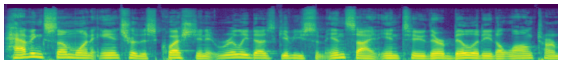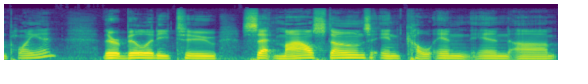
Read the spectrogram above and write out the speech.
having someone answer this question, it really does give you some insight into their ability to long term plan, their ability to set milestones in in in um,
